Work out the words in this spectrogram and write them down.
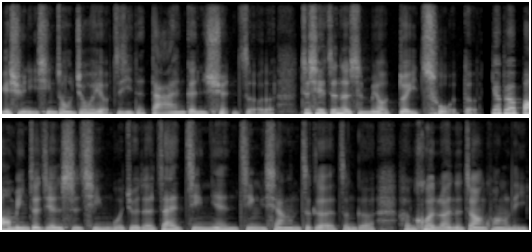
也许你心中就会有自己的答案跟选择了。这些真的是没有对错的。要不要报名这件事情，我觉得在今年进香这个整个很混乱的状况里，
